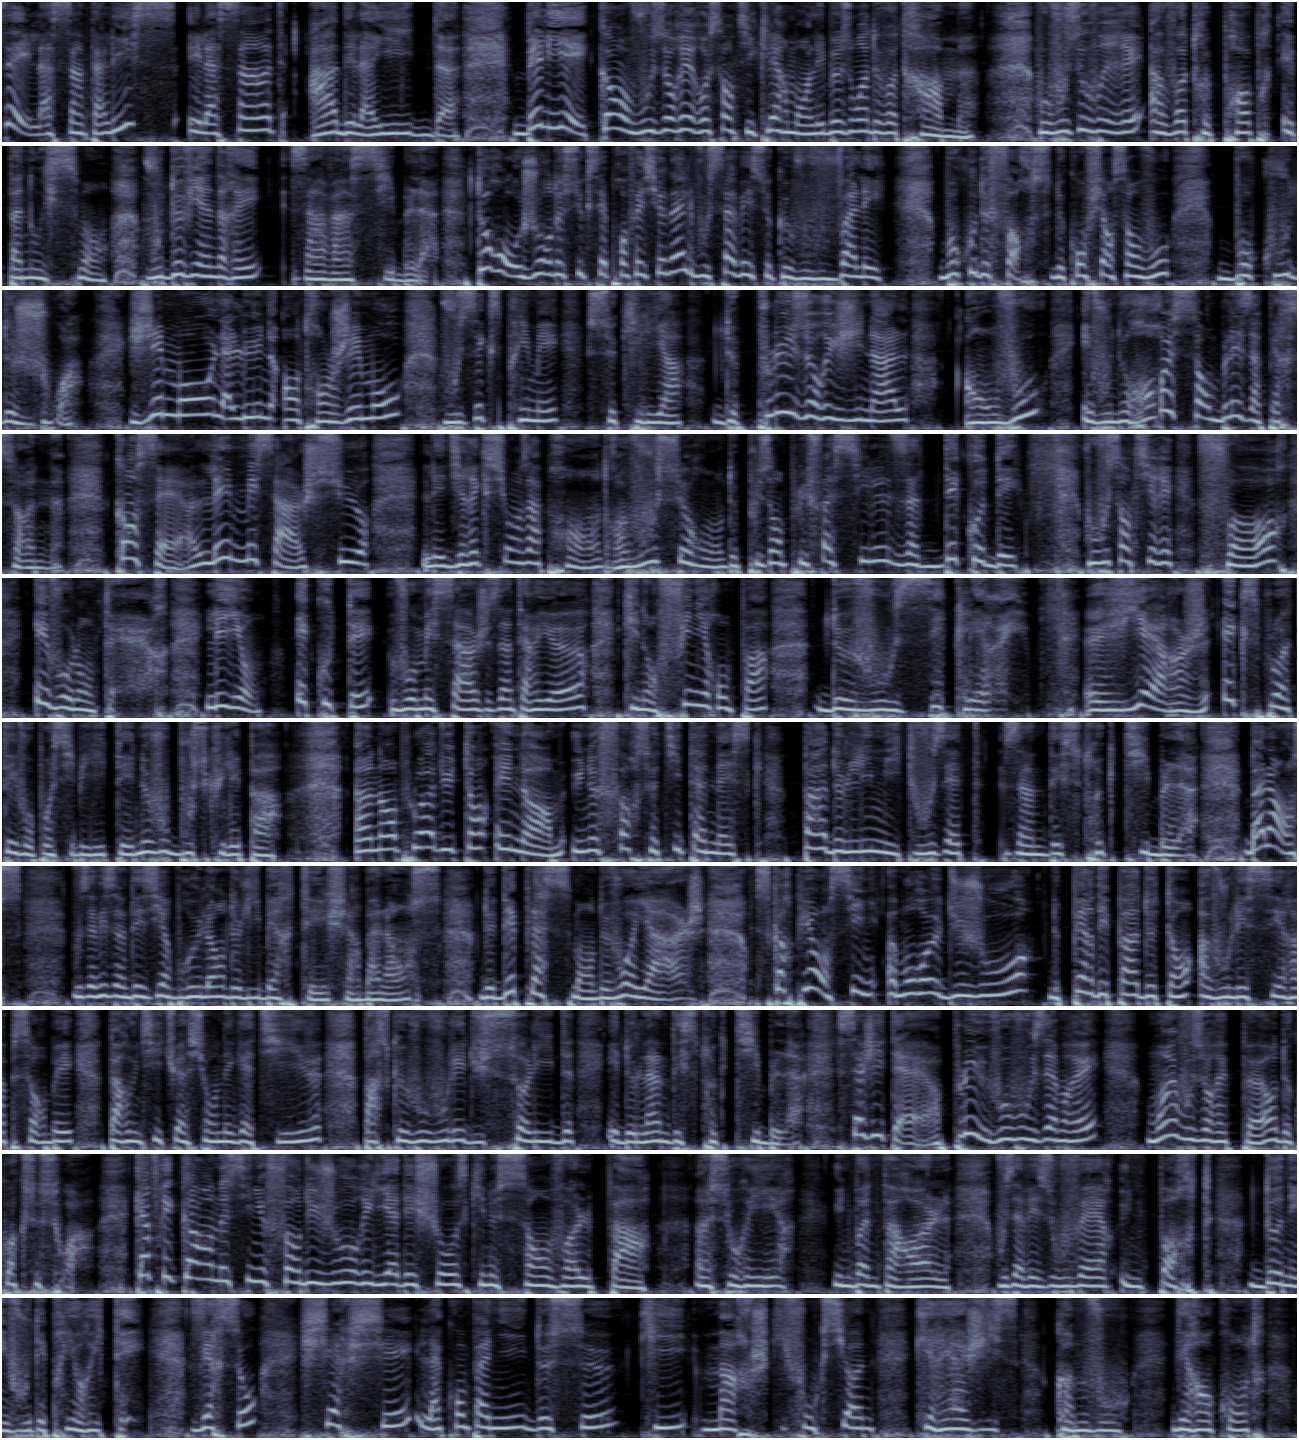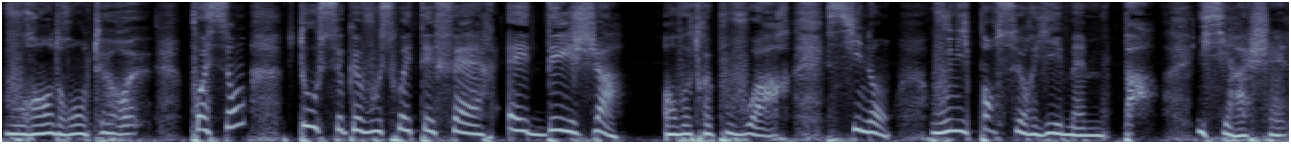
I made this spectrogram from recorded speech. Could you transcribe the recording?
c'est la Sainte Alice et la Sainte Adélaïde. Bélier, quand vous aurez ressenti clairement les besoins de votre âme, vous vous ouvrirez à votre propre épanouissement. Vous deviendrez invincible. Taureau, jour de succès professionnel, vous savez ce que vous valez. Beaucoup de force, de confiance en vous, beaucoup de joie. Gémeaux, la lune entre en Gémeaux, vous exprimez ce qu'il y a de plus original en vous et vous ne ressemblez à personne. Cancer, les messages sur les directions à prendre vous seront de plus en plus faciles à décoder. Vous vous sentirez fort et volontaire. Lion, écoutez vos messages intérieurs qui n'en finiront pas de vous éclairer. Vierge, exploitez vos possibilités, ne vous bousculez pas. Un emploi du temps énorme, une force titanesque, pas de limite, vous êtes indestructible. Balance, vous avez un désir brûlant de liberté, chère Balance, de déplacement, de voyage. Scorpion, signe amoureux du jour, ne perdez pas de temps à vous laisser absorber par une situation négative parce que vous voulez du solide et de l'indestructible. Sagittaire, plus vous vous aimerez, moins vous aurez peur de quoi que ce soit. Capricorne, signe fort du jour, il y a des choses qui ne s'envolent pas. Un sourire, une bonne parole, vous avez ouvert une porte, donnez-vous des priorités. Verseau, cherchez la compagnie de ceux qui marchent, qui fonctionnent, qui réagissent comme vous. Des rencontres vous rendront heureux. Poisson, tout ce que vous souhaitez faire est déjà en votre pouvoir. Sinon, vous n'y penseriez même pas. Ici Rachel,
